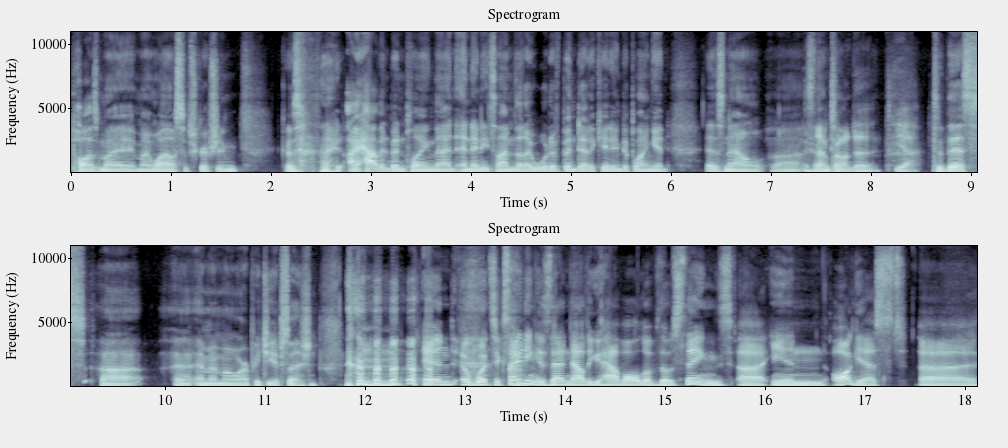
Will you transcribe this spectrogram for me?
pause my my WoW subscription because I, I haven't been playing that, and any time that I would have been dedicating to playing it is now uh, not into- gone to yeah. to this uh, uh, MMORPG obsession. and uh, what's exciting is that now that you have all of those things uh, in August, uh,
